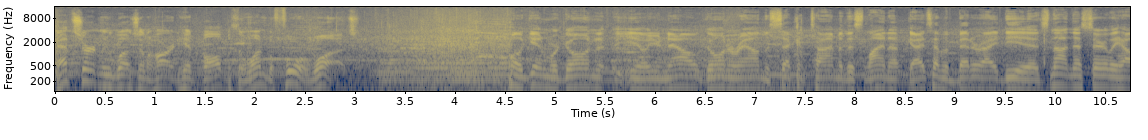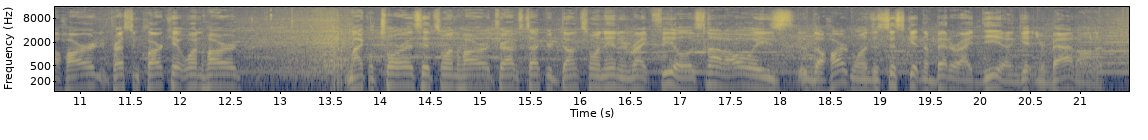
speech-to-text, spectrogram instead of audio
That certainly wasn't a hard hit ball, but the one before was. Well, again, we're going, you know, you're now going around the second time of this lineup. Guys have a better idea. It's not necessarily how hard. Preston Clark hit one hard. Michael Torres hits one hard. Travis Tucker dunks one in in right field. It's not always the hard ones. It's just getting a better idea and getting your bat on it.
